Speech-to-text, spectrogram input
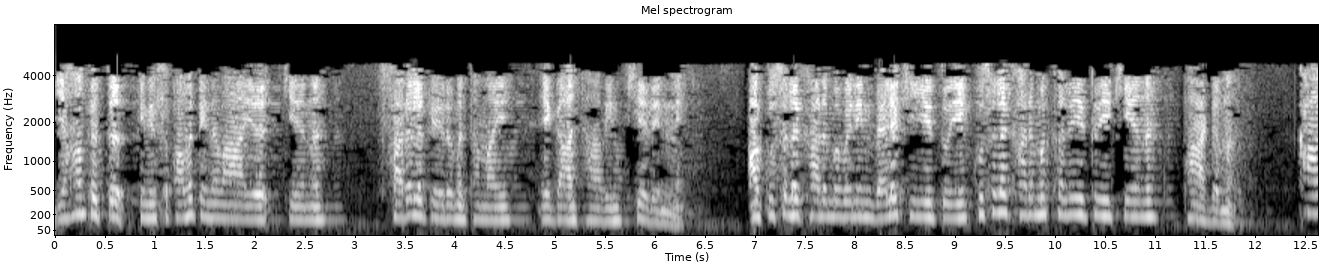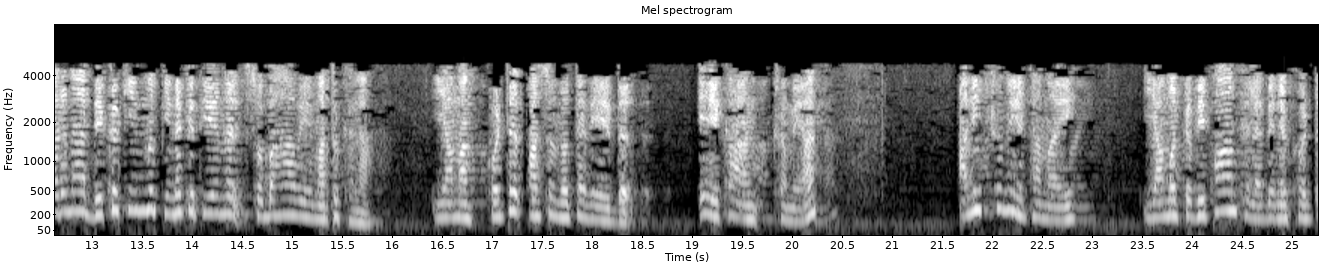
යහපත පිණිස පවතිනවාය කියන සරල තේරුම තමයි ඒ ගාථාවෙන් කියවෙන්නේ. අකුසල කර්ම වලින් වැළකී යුතුයි කුසල කර්ම කළ යුතුයි කියන පාඩම. කාරණා දෙකකින්ම පිනක තියෙන ස්වභාවය මතු කළා. යමක් කොට පසු නොතැවේද ඒකාං ක්‍රමයක් අනිත් ක්‍රමය තමයි යමක විපාක ලැබෙනකොට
